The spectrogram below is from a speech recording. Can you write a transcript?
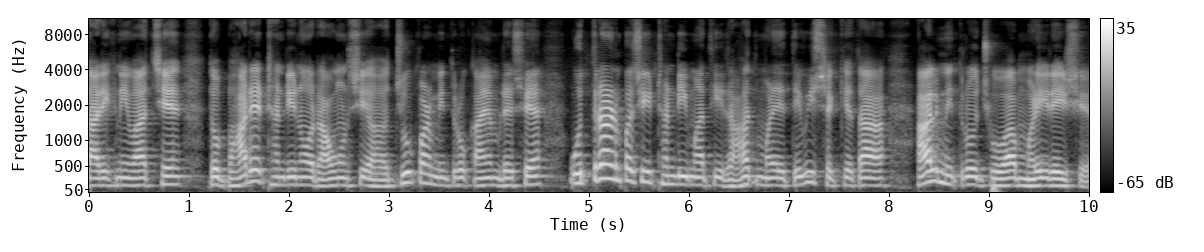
તારીખની વાત છે. તો ભારે ઠંડીનો રાઉન્ડ છે. હજુ પણ મિત્રો કાયમ રહેશે. ઉત્તરાયણ પછી ઠંડીમાંથી રાહત મળે તેવી શક્યતા હાલ મિત્રો જોવા મળી રહી છે.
